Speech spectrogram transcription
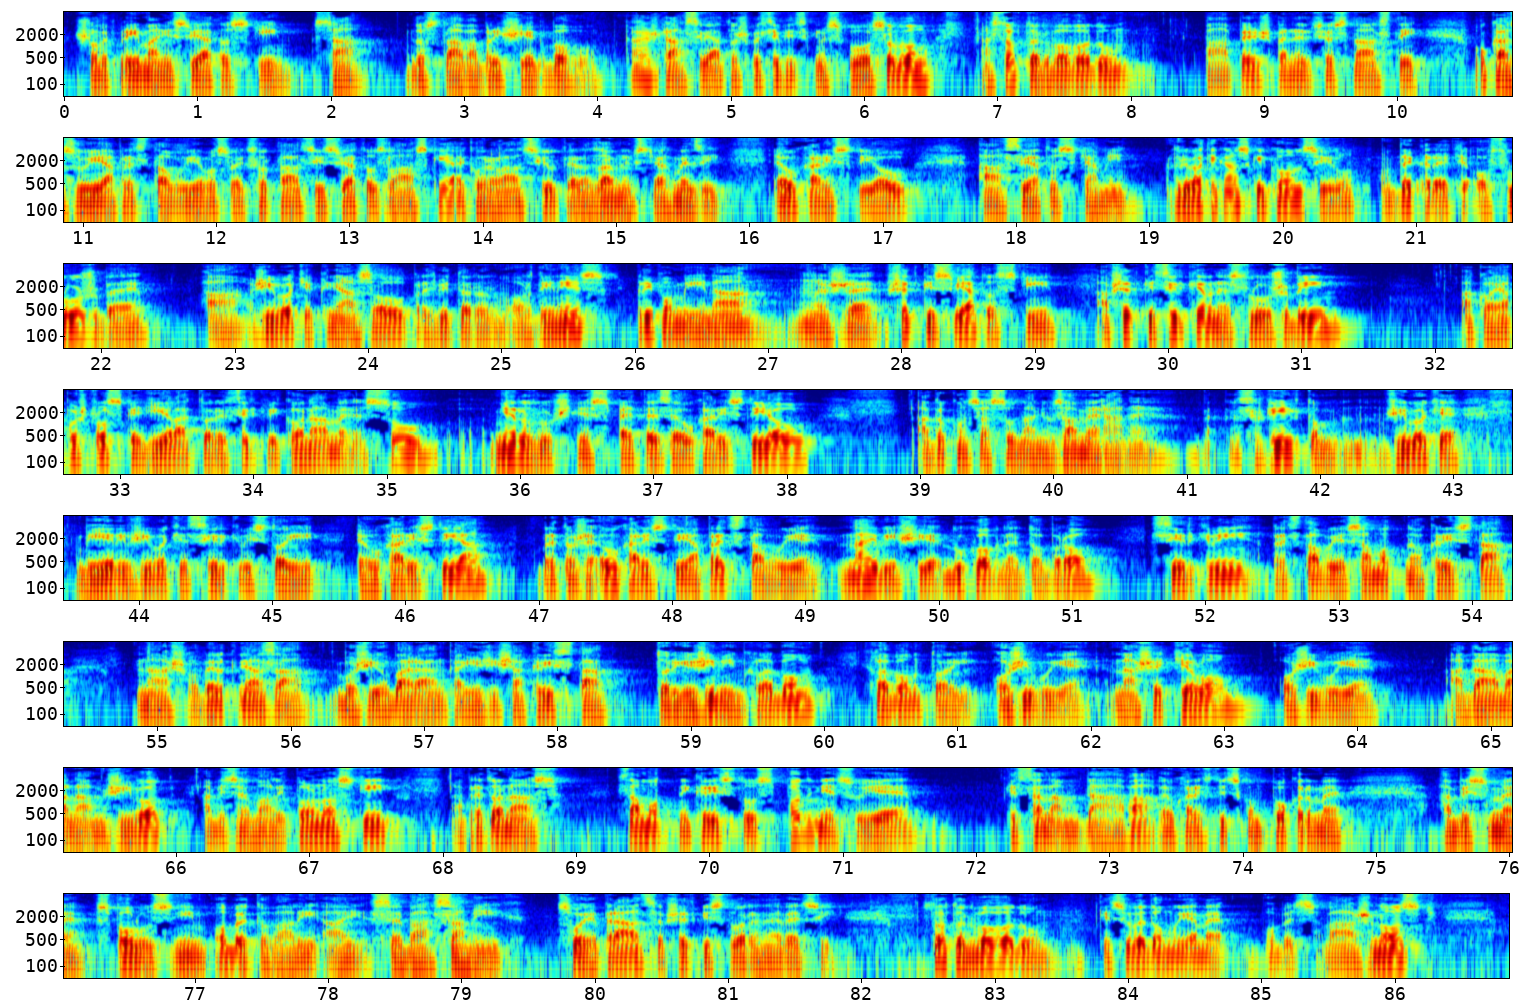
Človek príjmaní sviatosti sa dostáva bližšie k Bohu. Každá sviato špecifickým spôsobom a z tohto dôvodu pápež Benedikt XVI ukazuje a predstavuje vo svojej exhortácii sviatosť lásky aj koreláciu, teda zájomný vzťah medzi Eucharistiou a sviatosťami. Druhý Vatikánsky koncil v dekréte o službe a živote kňazov presbyterorum ordinis pripomína, že všetky sviatosti a všetky cirkevné služby, ako aj apoštolské diela, ktoré v cirkvi konáme, sú nerozlučne späté s Eucharistiou, a dokonca sú na ňu zamerané. Vždy v tom živote viery, v živote cirkvi stojí Eucharistia, pretože Eucharistia predstavuje najvyššie duchovné dobro, cirkvi predstavuje samotného Krista, nášho veľkňaza, Božieho baránka Ježiša Krista, ktorý je živým chlebom, chlebom, ktorý oživuje naše telo, oživuje a dáva nám život, aby sme mali plnosti, a preto nás samotný Kristus podnesuje, keď sa nám dáva v eucharistickom pokrme, aby sme spolu s ním obetovali aj seba samých, svoje práce, všetky stvorené veci. Z tohto dôvodu, keď si uvedomujeme vôbec vážnosť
